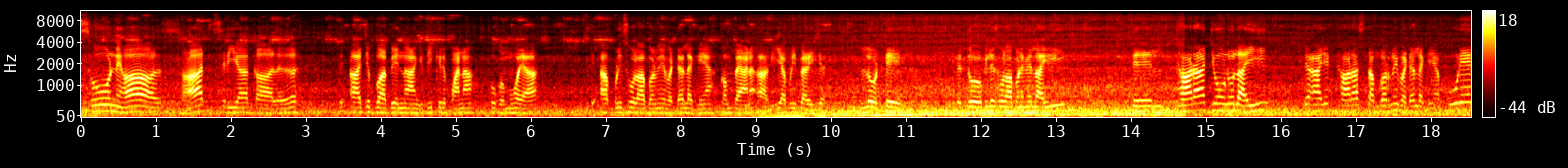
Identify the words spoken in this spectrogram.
ਸੋ ਨਿਹਾਲ ਸਤਿ ਸ੍ਰੀ ਅਕਾਲ। ਤੇ ਅੱਜ ਬਾਬੇ ਨਾਨਕ ਦੀ ਕਿਰਪਾ ਨਾਲ ਹੁਕਮ ਹੋਇਆ ਤੇ ਆਪਣੀ 16 ਬਣਵੇਂ ਵੱਢਣ ਲੱਗੇ ਆ, ਕੰਪੈਨ ਆ ਗਈ ਆਪਣੀ ਪੈਲੀ 'ਚ, ਲੋਟੇ। ਤੇ 2 ਕਿਲੇ 16 ਬਣਵੇਂ ਲਾਈ ਤੇ 18 ਜੂਨ ਨੂੰ ਲਾਈ ਸੀ ਤੇ ਅੱਜ 18 ਸਤੰਬਰ ਨੂੰ ਹੀ ਵੱਢਣ ਲੱਗੇ ਆ। ਪੂਰੇ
